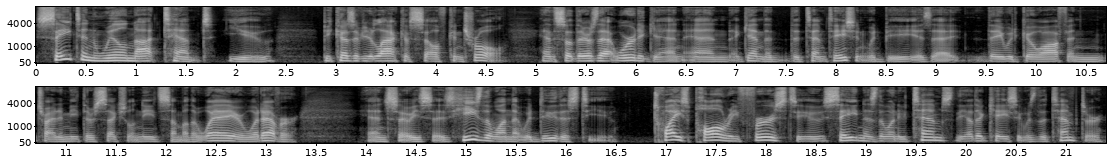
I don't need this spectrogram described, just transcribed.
Satan will not tempt you because of your lack of self control. And so there's that word again. And again, the, the temptation would be is that they would go off and try to meet their sexual needs some other way or whatever. And so he says, He's the one that would do this to you. Twice Paul refers to Satan as the one who tempts. The other case, it was the tempter.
